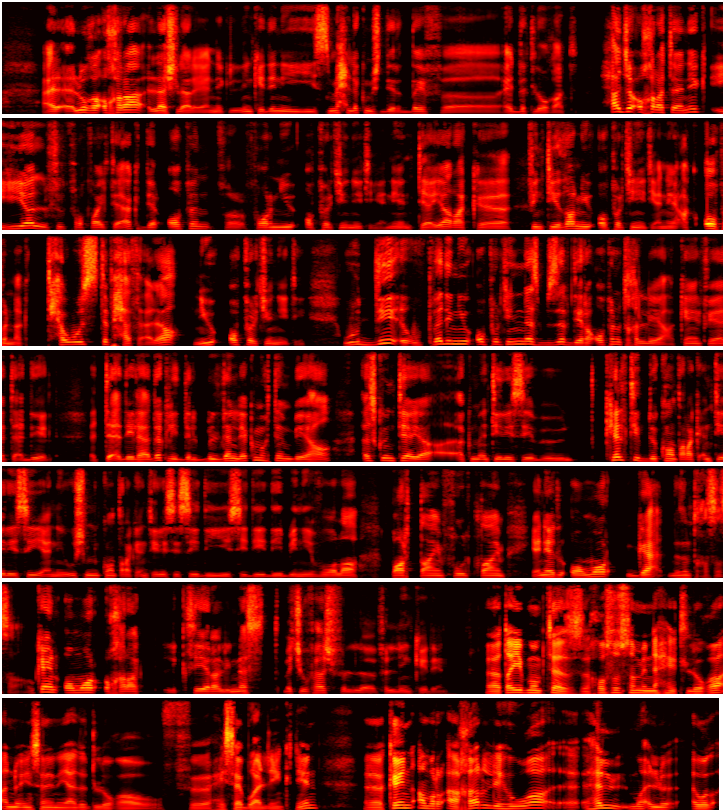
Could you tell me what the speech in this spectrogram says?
لغة أخرى علاش لا يعني لينكدين يسمح لك مش دير تضيف آه، عدة لغات. حاجة أخرى تانيك هي في ال profile تاعك دير open for new opportunity يعني أنت يا راك آه، في انتظار new opportunity يعني راك open راك تحوس تبحث على new opportunity ودي وفي هذه new opportunity الناس بزاف ديرها open وتخليها. كاين فيها تعديل التعديل هذاك اللي يدير البلدان اللي راك مهتم بها. est-ce que أنت راك intéressé ب- quel type de contrat راك intéressé يعني واش من contrat راك intéressé CDI، CDD، bénévolat part time full time يعني هذه الأمور كاع لازم تخصصها. وكاين أمور أخرى الكثيره اللي الناس ما تشوفهاش في في ال LinkedIn. آه، طيب ممتاز. خصوصا من ناحية اللغة أنه انسان يعدد اللغة في حسابه على LinkedIn. آه، كاين أمر آخر اللي هو آه، هل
